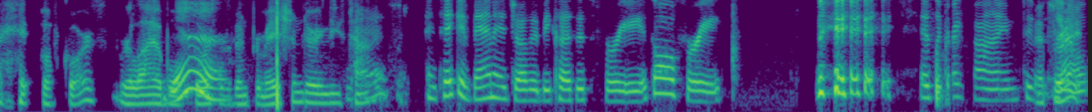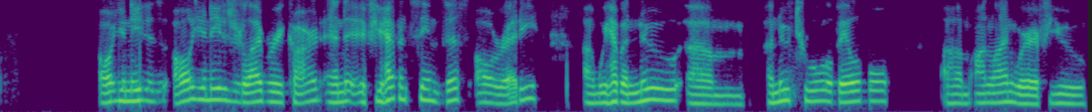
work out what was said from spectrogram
of course, reliable Yeah. sources of information during these times. Yes. And take advantage of it because it's free. It's all free. it's a great time to That's you right. know all you need is all you need is your library card and if you haven't seen this already um, we have a new um, a new tool available um, online where if you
